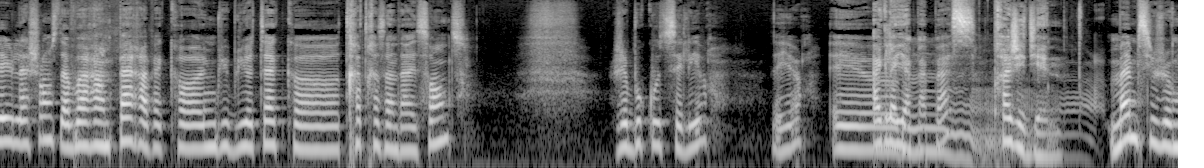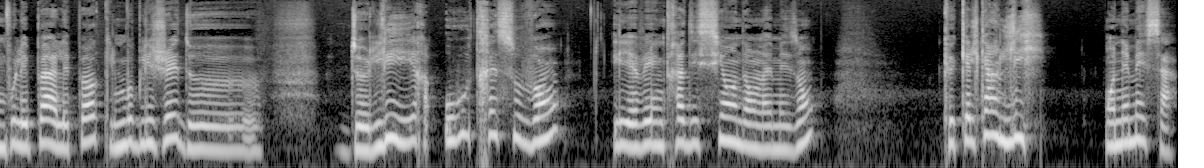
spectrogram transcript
J'ai eu la chance d'avoir un père avec euh, une bibliothèque euh, très très intéressante. J'ai beaucoup de ses livres, d'ailleurs. Euh, Aglaya Papas, tragédienne. Même si je ne voulais pas à l'époque, il m'obligeait de, de lire ou très souvent, il y avait une tradition dans la maison que quelqu'un lit. On aimait ça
